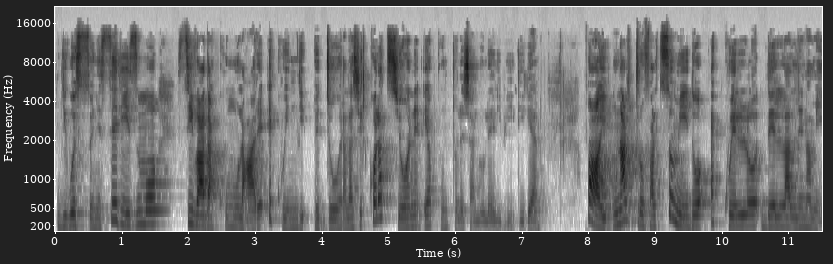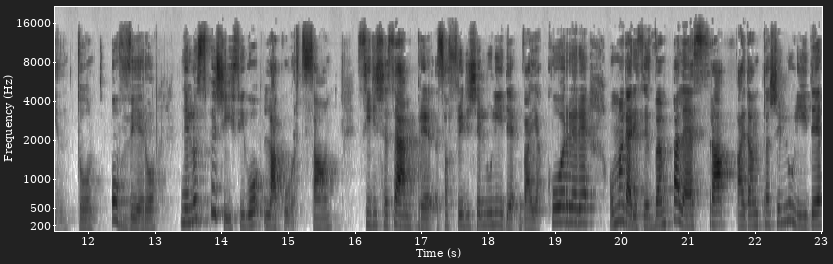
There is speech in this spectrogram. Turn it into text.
di questo inestetismo, si va ad accumulare e quindi peggiora la circolazione e appunto le cellule lipidiche. Poi un altro falso mito è quello dell'allenamento, ovvero nello specifico la corsa. Si dice sempre soffri di cellulite, vai a correre o magari se vai in palestra hai tanta cellulite,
